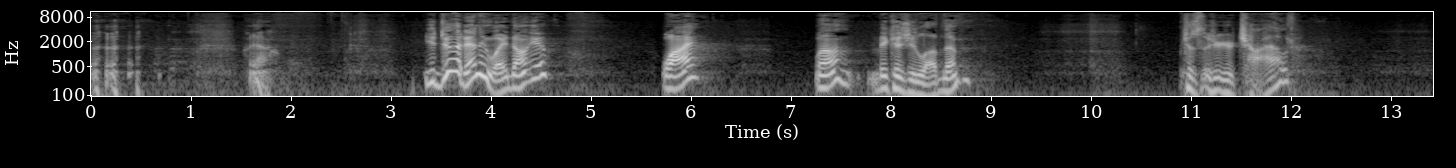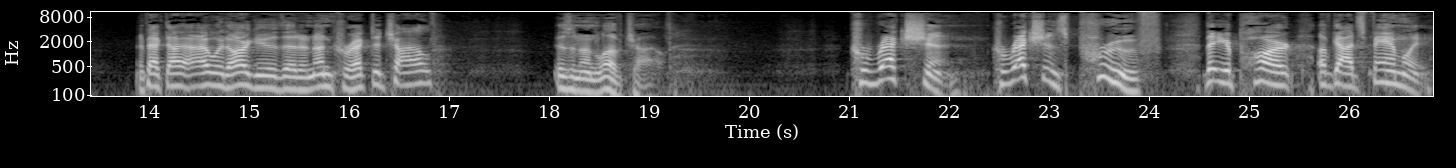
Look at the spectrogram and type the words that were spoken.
yeah. You do it anyway, don't you? Why? Well, because you love them, because they're your child. In fact, I, I, would argue that an uncorrected child is an unloved child. Correction, correction's proof that you're part of God's family.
